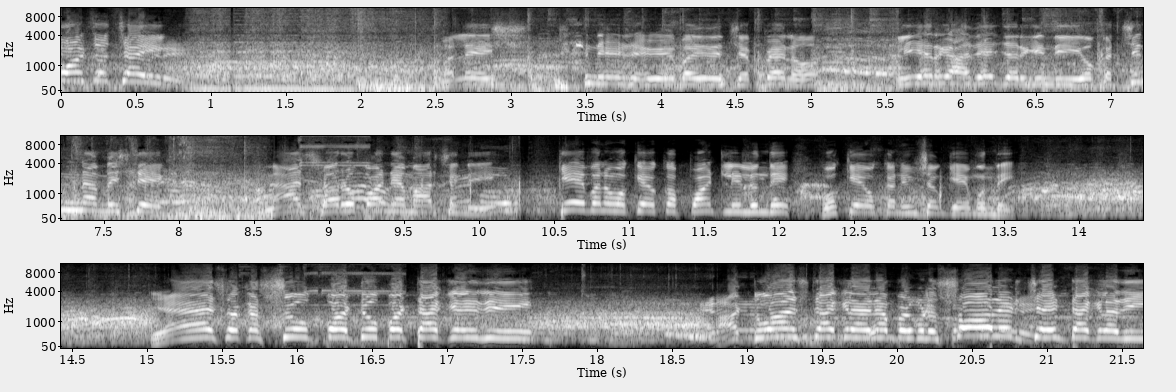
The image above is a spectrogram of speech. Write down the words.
పాయింట్స్ వచ్చాయి. మల్లేష్ నేను చెప్పాను. క్లియర్గా అదే జరిగింది. ఒక చిన్న మిస్టేక్ మ్యాచ్ స్వరూపాన్ని మార్చింది. కేవలం ఒకే ఒక్క పాయింట్ లీడ్ ఉంది. ఒకే ఒక్క నిమిషం గేమ్ ఉంది. యాస్ ఒక సూపర్ డూపర్ ట్యాకిల్ ఇది. అడ్వాన్స్ ట్యాకిల్ అయినప్పుడు కూడా సాలిడ్ చైన్ ట్యాకిల్ అది.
